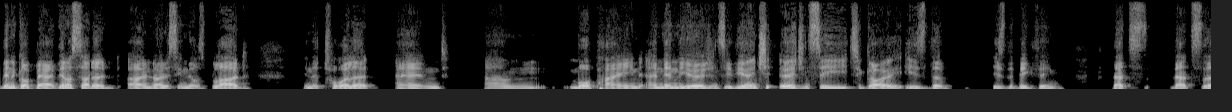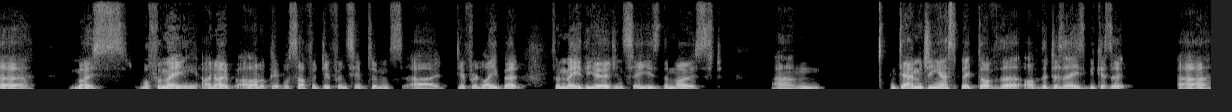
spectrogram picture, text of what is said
then it got bad. Then I started uh, noticing there was blood in the toilet and um, more pain, and then the urgency. The ur- urgency to go is the is the big thing. That's that's the most well for me. I know a lot of people suffer different symptoms uh, differently, but for me, the urgency is the most um, damaging aspect of the of the disease because it uh,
